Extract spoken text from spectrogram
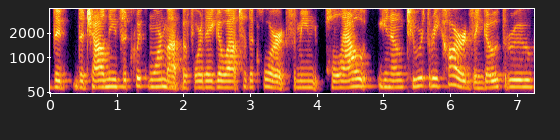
the the child needs a quick warm up before they go out to the courts i mean pull out you know two or three cards and go through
